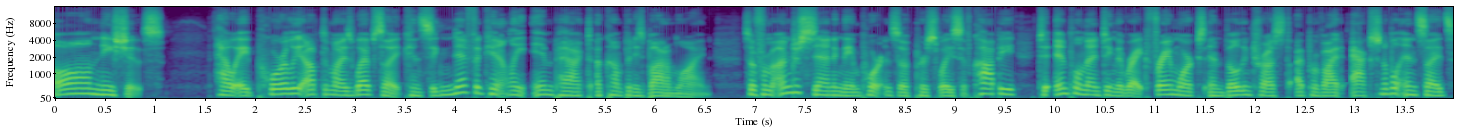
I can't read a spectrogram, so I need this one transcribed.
all niches. How a poorly optimized website can significantly impact a company's bottom line. So, from understanding the importance of persuasive copy to implementing the right frameworks and building trust, I provide actionable insights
